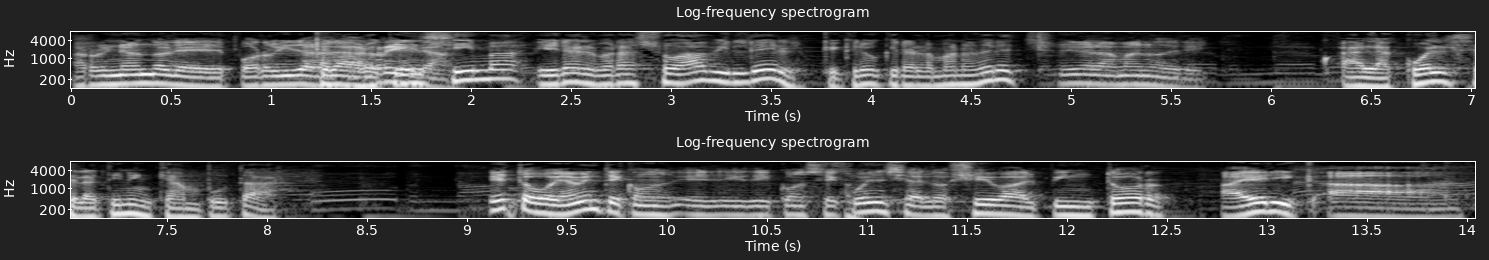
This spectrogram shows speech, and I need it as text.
arruinándole por vida la Claro, que carrera. encima era el brazo hábil de él, que creo que era la mano derecha, Era la mano derecha. a la cual se la tienen que amputar. Esto obviamente con- eh, de consecuencia lo lleva al pintor, a Eric, a,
